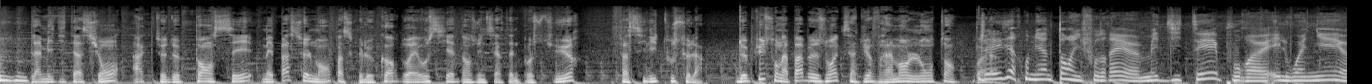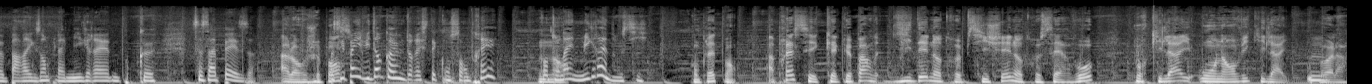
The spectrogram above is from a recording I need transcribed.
Mhm. La méditation, acte de pensée, mais pas seulement, parce que le corps doit aussi être dans une certaine posture, facilite tout cela. De plus, on n'a pas besoin que ça dure vraiment longtemps. Voilà. J'allais dire combien de temps il faudrait euh, méditer pour euh, éloigner, euh, par exemple, la migraine, pour que ça s'apaise? Alors, je pense. C'est pas évident quand même de rester concentré quand Non. on a une migraine aussi. Complètement. Après, c'est quelque part guider notre psyché, notre cerveau, pour qu'il aille où on a envie qu'il aille. Mm. Voilà.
